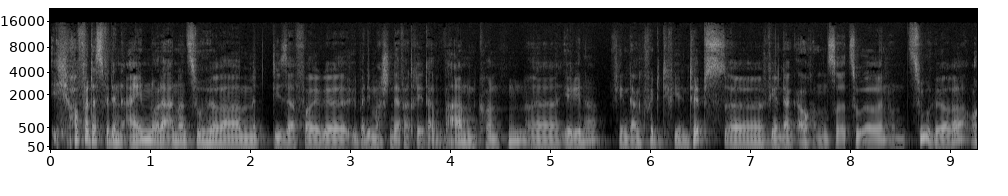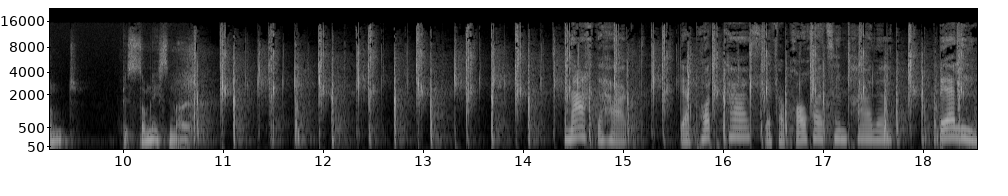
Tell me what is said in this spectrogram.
Ich hoffe, dass wir den einen oder anderen Zuhörer mit dieser Folge über die Maschen der Vertreter warnen konnten. Äh, Irina, vielen Dank für die vielen Tipps. Äh, vielen Dank auch an unsere Zuhörerinnen und Zuhörer und bis zum nächsten Mal. Nachgehakt. Der Podcast der Verbraucherzentrale Berlin.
